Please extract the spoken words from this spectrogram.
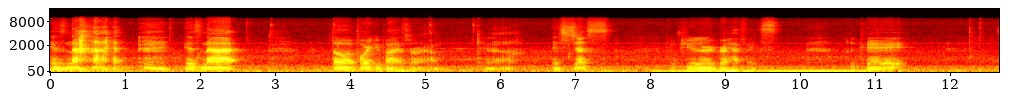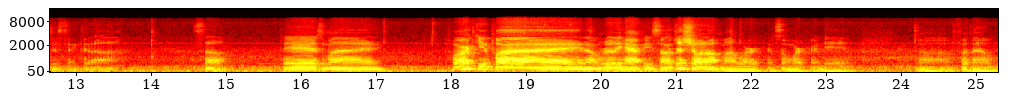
is not is not throwing porcupines around. You know, it's just computer graphics. Okay, just take that off. So there's my porcupine. I'm really happy. So I'm just showing off my work and some work I did uh, for them.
